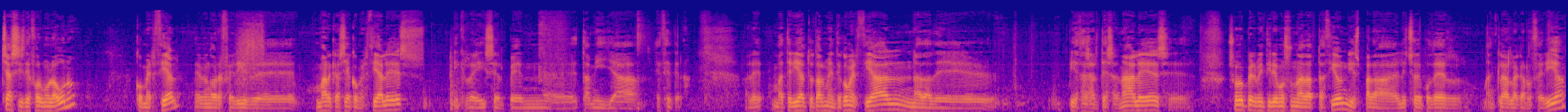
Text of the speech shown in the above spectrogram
chasis de Fórmula 1, comercial, me vengo a referir marcas ya comerciales, Nick Serpen, eh, Tamilla, etcétera. Material totalmente comercial, nada de piezas artesanales, eh, solo permitiremos una adaptación y es para el hecho de poder anclar la carrocería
